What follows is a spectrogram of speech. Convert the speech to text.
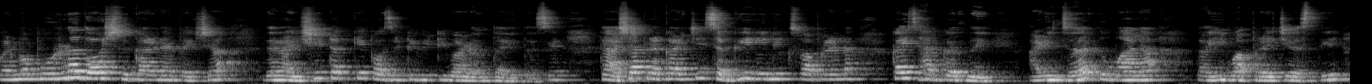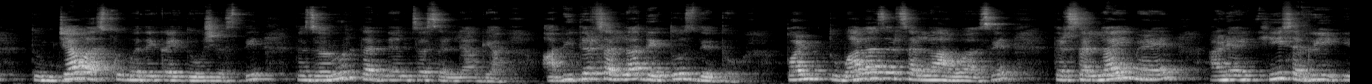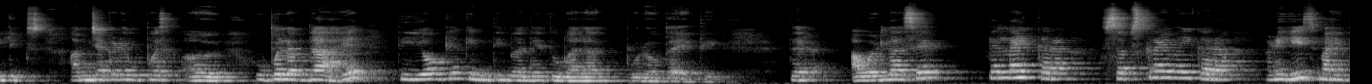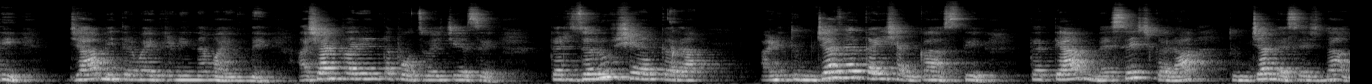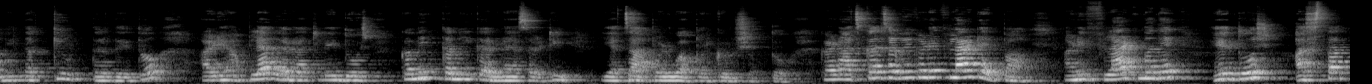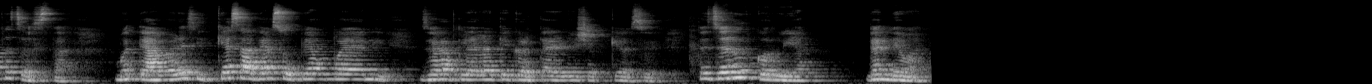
पण मग पूर्ण दोष स्वीकारण्यापेक्षा जर ऐंशी टक्के पॉझिटिव्हिटी वाढवता येत असेल तर अशा प्रकारची सगळी हिलिक्स वापरायला काहीच हरकत नाही. आणि जर तुम्हाला काही वापरायची असतील तुमच्या वास्तूमध्ये काही दोष असतील तर जरूर तज्ज्ञांचा सल्ला घ्या. आम्ही तर सल्ला देतोच देतो. पण तुम्हाला जर सल्ला हवा असेल तर सल्लाही मिळेल आणि ही सगळी इलिक्स आमच्याकडे उप उपलब्ध आहेत. ती योग्य किमतीमध्ये तुम्हाला पुरवता येतील. तर आवडलं असेल तर लाईक करा सबस्क्राईबही करा आणि हीच माहिती ज्या मित्रमैत्रिणींना माहीत नाही अशांपर्यंत पोचवायची असेल तर जरूर शेअर करा. आणि तुमच्या जर काही शंका असतील तर त्या मेसेज करा. तुमच्या मेसेजना आम्ही नक्की उत्तर देतो. आणि आपल्या घरातले दोष कमीत कमी करण्यासाठी याचा आपण वापर करू शकतो. कारण आजकाल सगळीकडे फ्लॅट आहेत पहा. आणि फ्लॅटमध्ये हे दोष असतातच असतात. मग त्यावेळेस इतक्या साध्या सोप्या उपायाने जर आपल्याला ते करता येणे शक्य असेल तर जरूर करूया. धन्यवाद.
